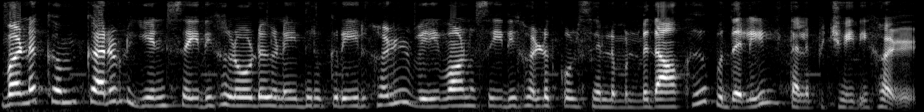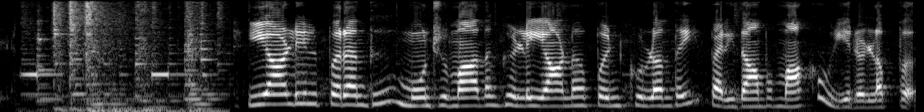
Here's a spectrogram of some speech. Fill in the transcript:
வணக்கம். கருளியின் செய்திகளோடு இணைந்திருக்கிறீர்கள். விரிவான செய்திகளுக்குள் செல்லும் முன்பதாக முதலில் தலைப்புச் செய்திகள். யாழில் பிறந்து மூன்று மாதங்களேயான பெண் குழந்தை பரிதாபமாக உயிரிழப்பு.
